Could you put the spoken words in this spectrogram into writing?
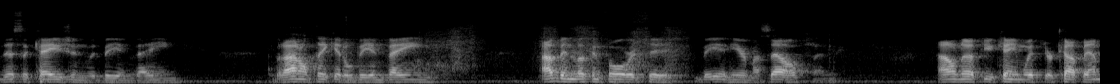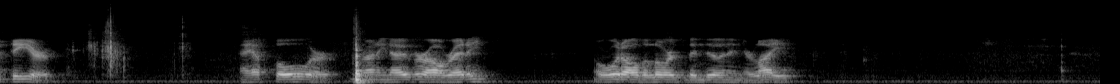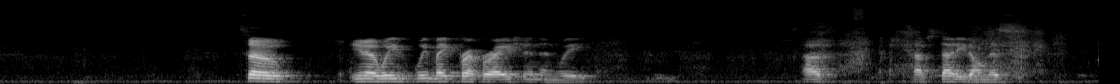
this occasion would be in vain. But I don't think it'll be in vain. I've been looking forward to being here myself, and I don't know if you came with your cup empty or half full or running over already, or what all the Lord's been doing in your life. So, you know, we, we make preparation and we I've, I've studied on this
